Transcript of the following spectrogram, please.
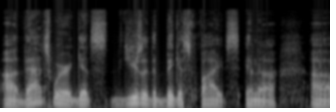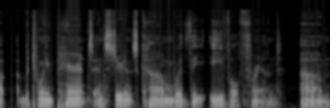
uh, that's where it gets usually the biggest fights in a uh, between parents and students come with the evil friend. Um,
